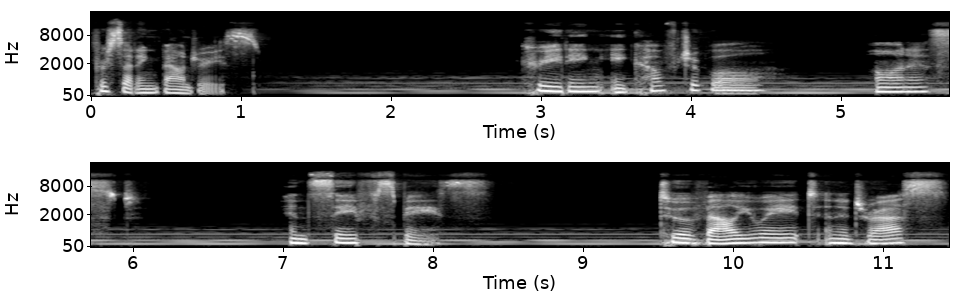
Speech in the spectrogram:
for setting boundaries. Creating a comfortable, honest, and safe space to evaluate and address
